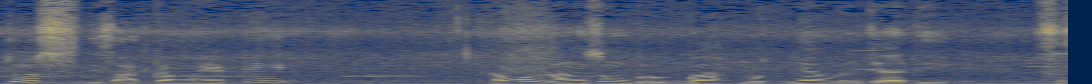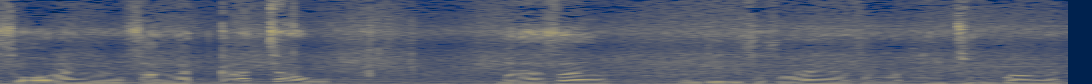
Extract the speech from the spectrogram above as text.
Terus di saat kamu happy kamu langsung berubah moodnya menjadi seseorang yang sangat kacau. Merasa menjadi seseorang yang sangat hancur banget.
